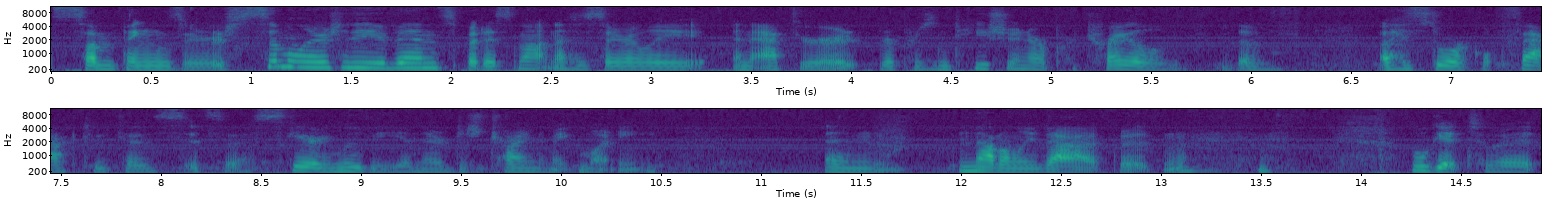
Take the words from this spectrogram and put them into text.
some things are similar to the events, but it's not necessarily an accurate representation or portrayal of, of a historical fact because it's a scary movie and they're just trying to make money. And not only that, but we'll get to it.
